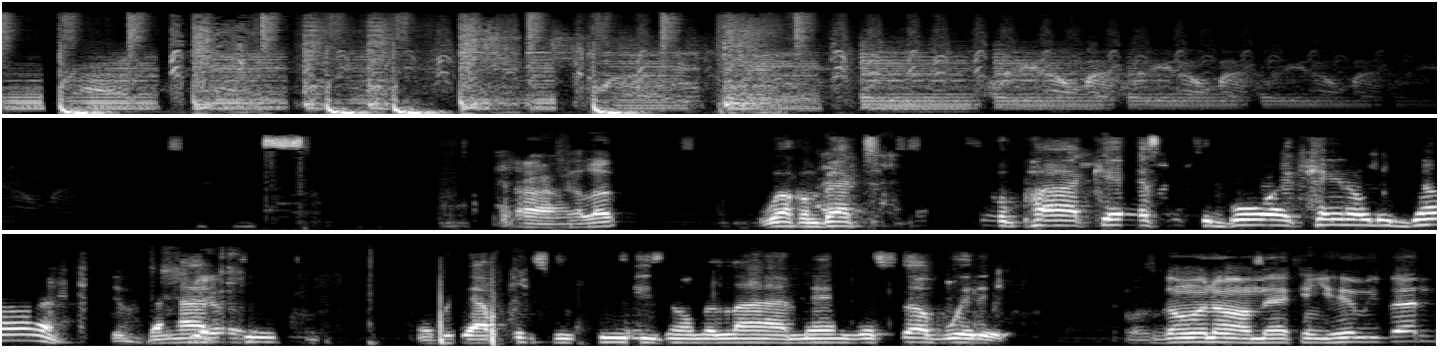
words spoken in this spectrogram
Uh, hello. Welcome back to the podcast with your boy Kano the Don, the Vibe. King. And we got some keys on the line, man. What's up with it? What's going on, man? Can you hear me better?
